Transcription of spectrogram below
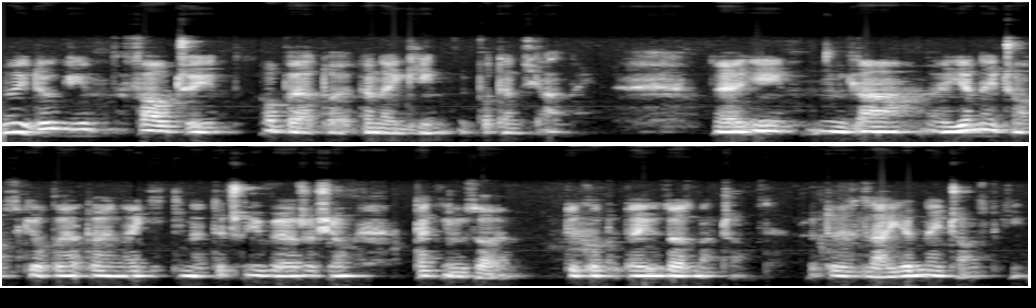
No i drugi V, czyli operator energii potencjalnej. I dla jednej cząstki operator energii kinetycznej wyraża się takim wzorem. Tylko tutaj zaznaczam, że to jest dla jednej cząstki.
